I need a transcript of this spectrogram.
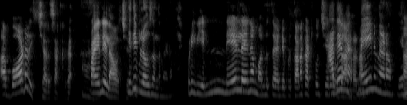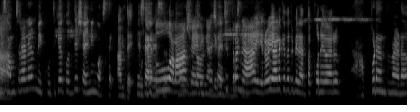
ఆ. బార్డర్ ఇచ్చారు చక్కగా. పైన ఇలా వచ్చింది. ఇది బ్లౌజ్ ఉంది మేడం. ఇప్పుడు ఇవి ఎన్నేళ్ళైనా మన్నుతాయండి ఇప్పుడు తన కట్టుకుని చీర అదే మెయిన్ మేడం ఎన్ని సంవత్సరాలైనా మీకు ఉతికే కొద్దీ షైనింగ్ వస్తాయి. అంతే. ఉతుకుతూ. అలా షైనింగ్ అండి. విచిత్రంగా ఇరవై ఏళ్ళ కిందట మీరు ఎంత కొనేవారు? అప్పుడు ఎంత మేడం?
